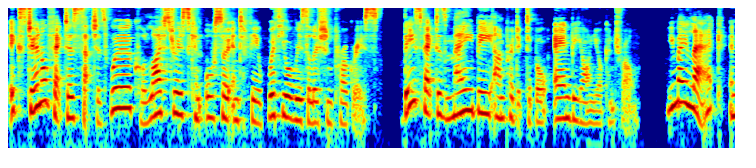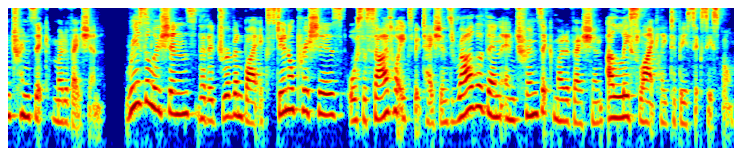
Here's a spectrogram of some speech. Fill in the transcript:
external factors such as work or life stress can also interfere with your resolution progress. These factors may be unpredictable and beyond your control. You may lack intrinsic motivation. Resolutions that are driven by external pressures or societal expectations rather than intrinsic motivation are less likely to be successful.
